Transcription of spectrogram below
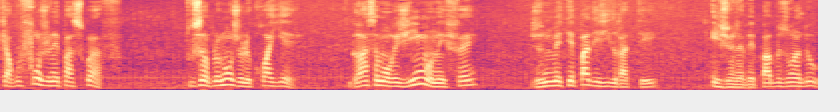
car au fond, je n'ai pas soif. Tout simplement, je le croyais. Grâce à mon régime, en effet, je ne m'étais pas déshydraté, et je n'avais pas besoin d'eau.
